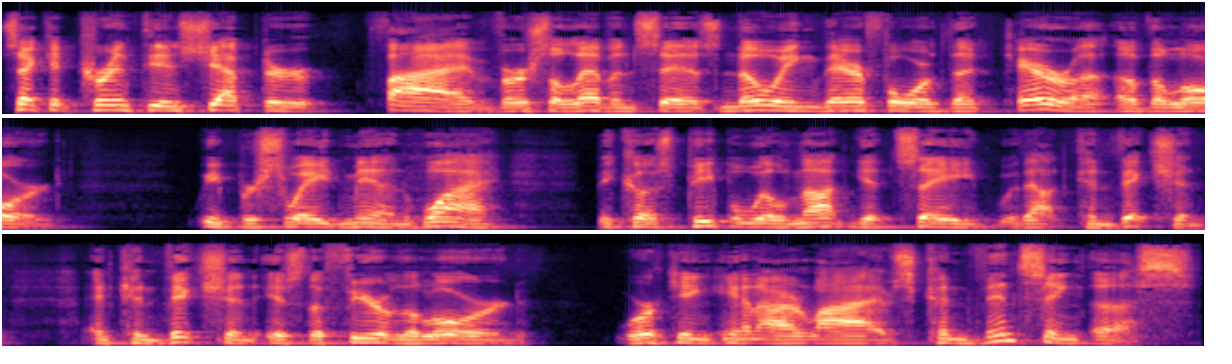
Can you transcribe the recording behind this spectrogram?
Second Corinthians chapter 5 verse 11 says, knowing therefore the terror of the Lord, we persuade men. Why? Because people will not get saved without conviction. And conviction is the fear of the Lord working in our lives, convincing us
